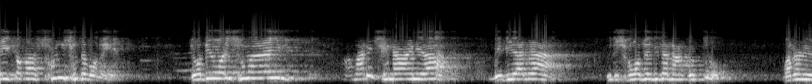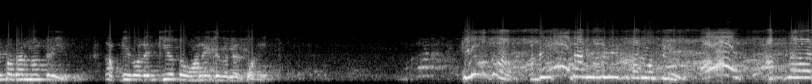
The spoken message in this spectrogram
এই কথা সংসদে বলে। যদি ওই সময় আমার সেনাবাহিনীরা, বিডিআররা যদি সহযোগিতা না করতো, মাননীয় প্রধানমন্ত্রী, আপনি বলেন কি হতো ওয়ান ইলেভেনের পরে? কি হতো মাননীয় প্রধানমন্ত্রী আপনার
